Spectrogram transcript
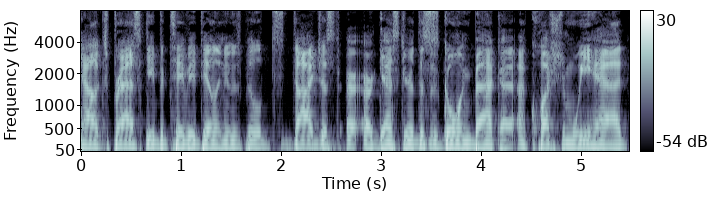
Alex Brasky, Batavia Daily News Bills Digest, our, our guest here. This is going back a, a question we had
